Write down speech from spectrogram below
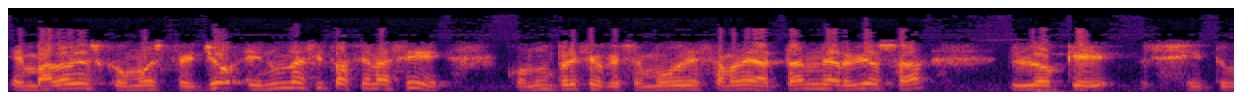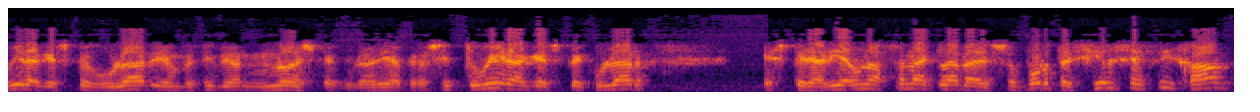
en valores como este. Yo, en una situación así, con un precio que se mueve de esta manera tan nerviosa, lo que, si tuviera que especular, yo en principio no especularía, pero si tuviera que especular, esperaría una zona clara de soporte. Si él se fija,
